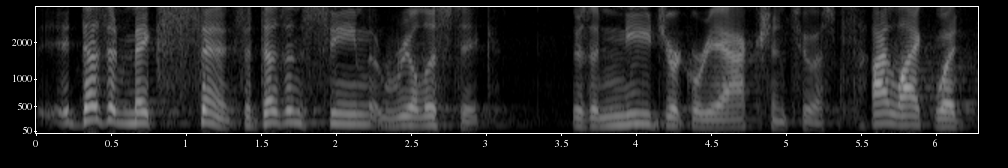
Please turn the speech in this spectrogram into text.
it doesn't make sense. It doesn't seem realistic. There's a knee jerk reaction to us. I like what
